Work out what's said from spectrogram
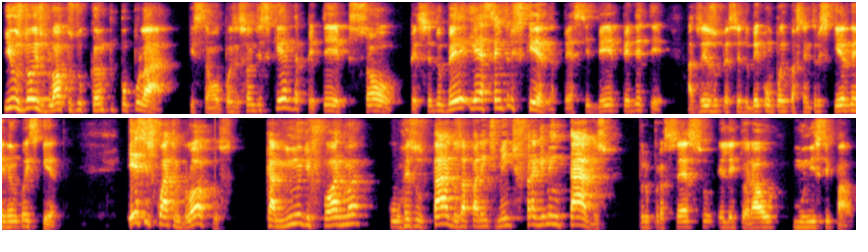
e os dois blocos do campo popular, que são a oposição de esquerda, PT, PSOL, PCdoB, e a centro-esquerda, PSB, PDT. Às vezes o PCdoB compõe com a centro-esquerda e não com a esquerda. Esses quatro blocos caminham de forma com resultados aparentemente fragmentados para o processo eleitoral municipal.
